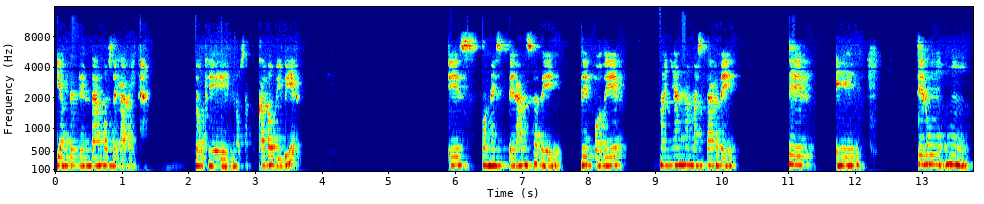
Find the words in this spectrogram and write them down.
y aprendamos de la vida. Lo que nos ha tocado vivir es con esperanza de, de poder mañana más tarde ser, eh, ser un,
